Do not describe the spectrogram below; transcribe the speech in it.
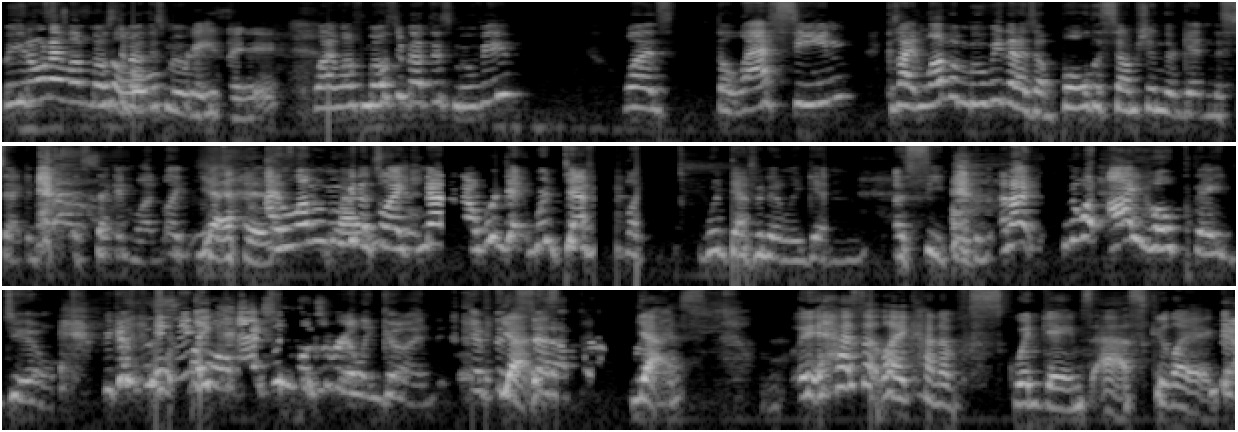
But you know what I love most about this movie? Crazy. What I love most about this movie was the last scene because I love a movie that has a bold assumption they're getting the second a second one. Like Yes. I love a movie Yes. that's like, no, no, no we're de- we're definitely like we're definitely getting a sequel. And I, you know what? I hope they do because the It, sequel like- actually looks really good if it's Yes. set up. Yes. It has that like kind of Squid Games esque like Yeah.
